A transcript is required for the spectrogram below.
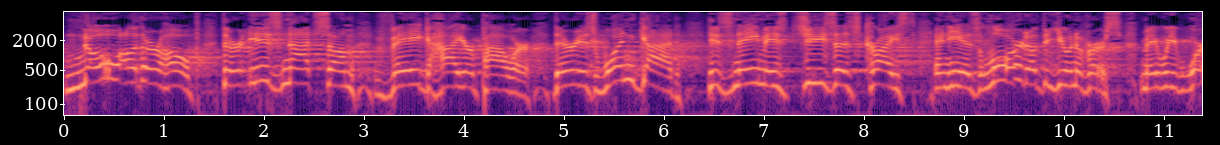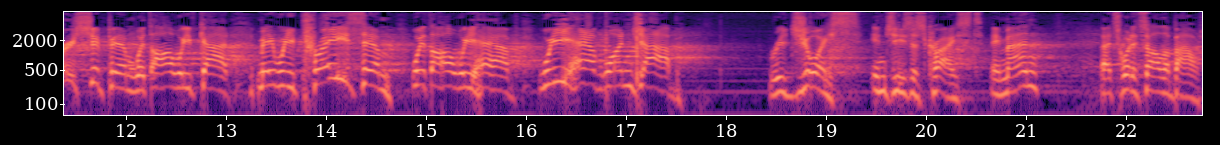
No other hope. There is not some vague higher power. There is one God. His name is Jesus Christ and He is Lord of the universe. May we worship Him with all we've got. May we praise Him with all we have. We have one job. Rejoice in Jesus Christ. Amen? That's what it's all about.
